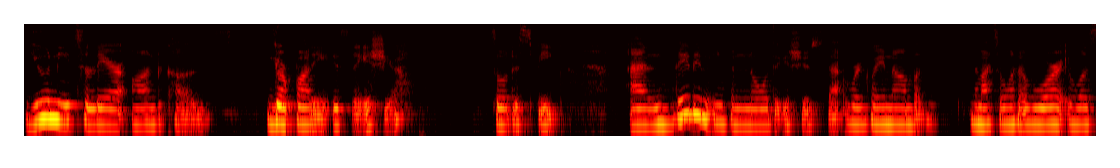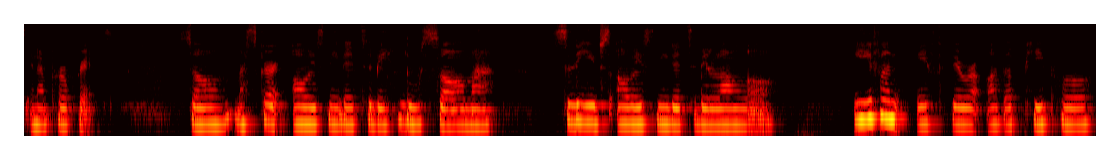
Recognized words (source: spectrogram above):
you need to layer on because your body is the issue so to speak. And they didn't even know the issues that were going on but no matter what i wore it was inappropriate. So my skirt always needed to be looser my sleeves always needed to be longer even if there were other people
